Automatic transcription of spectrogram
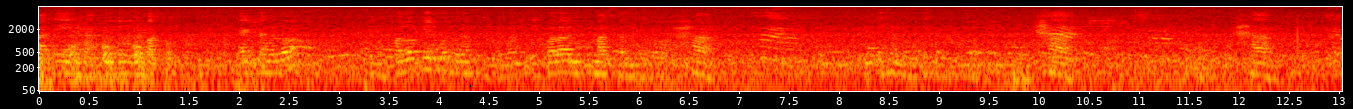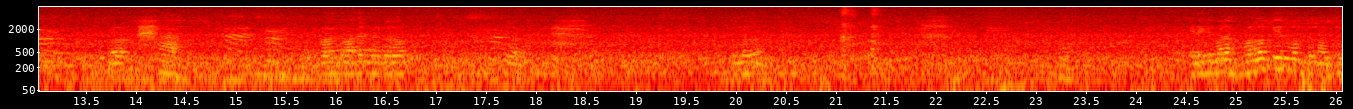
আর এই হা দুটোর মধ্যে একটা হলো ফলকের মধ্যে মানে এই কলার মাঝখান থেকে তো হা এখান থেকে এখান থেকে বলো। হা হা বলো হা বলো তোমাদের বের এটাকে বলে হলকের মধ্যে রাখতে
